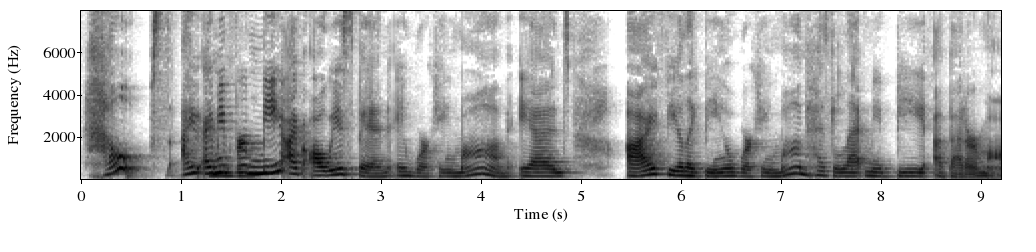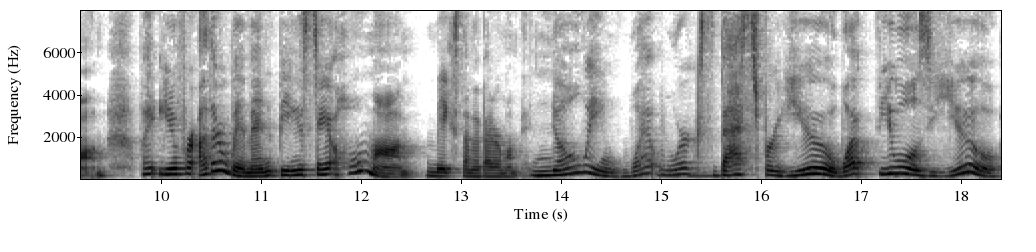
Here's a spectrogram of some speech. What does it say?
helps. I, I mean, for mm-hmm. me, I've always been a working mom and I feel like being a working mom has let me be a better mom. But, you know, for other women, being a stay at home mom makes them a better mom. Knowing what works mm-hmm. best for you, what fuels you,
